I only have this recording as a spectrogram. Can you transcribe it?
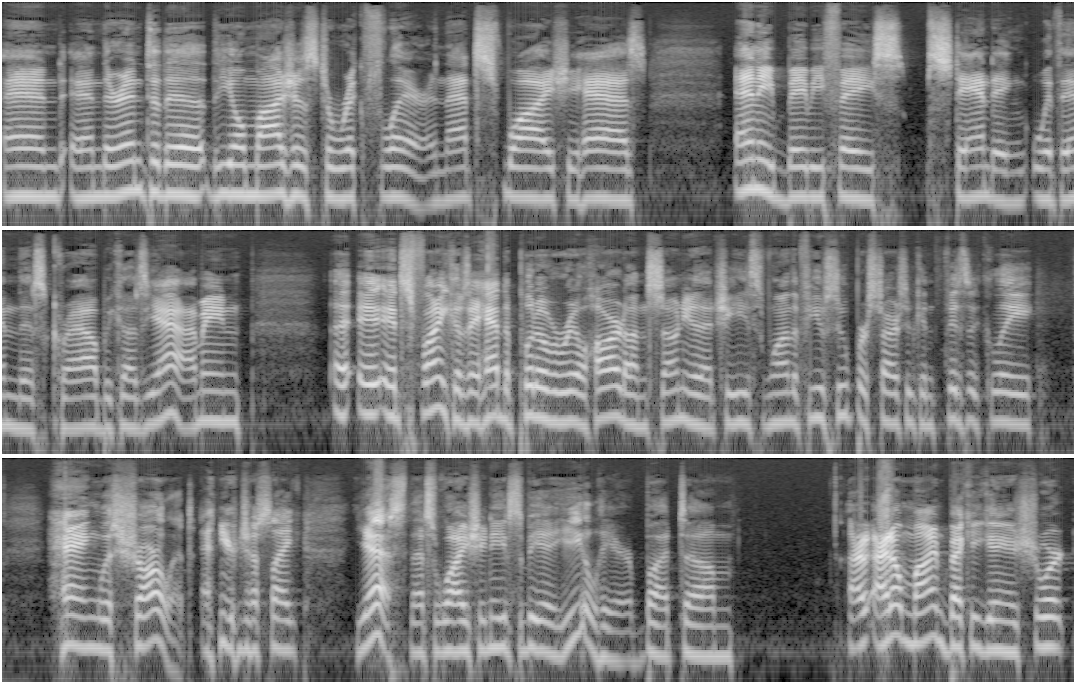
And and they're into the the homages to Ric Flair, and that's why she has any baby face standing within this crowd because yeah, I mean it's funny because they had to put over real hard on Sonya that she's one of the few superstars who can physically hang with Charlotte, and you're just like, yes, that's why she needs to be a heel here. But um, I, I don't mind Becky getting a short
